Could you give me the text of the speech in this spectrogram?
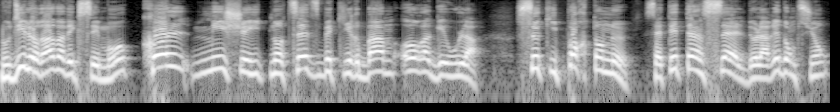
Nous dit le Rav avec ces mots, Kol bekirbam ora ceux qui portent en eux cette étincelle de la rédemption,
